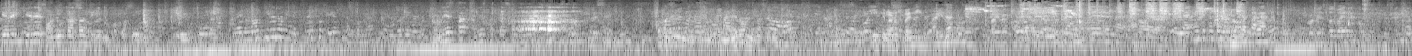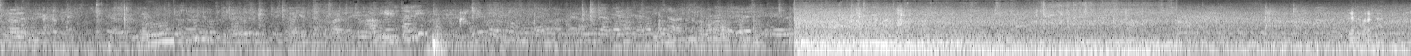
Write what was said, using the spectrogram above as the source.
¿Quieres, quieres tu casa de tu papá? No tiene la dirección porque yo. En esta, en esta casa. Con estos va a ir de Gracias para acá.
